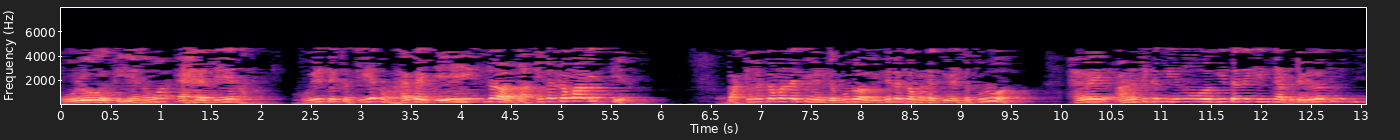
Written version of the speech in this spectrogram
පොළොව තියෙනවා ඇහැ තියෙනවා. ඔය දෙක තියෙනවා. හැබැයි ඒ හින්දා දකින්නකම අනිත්‍යයි දකින්නකම නැති වෙන්න පුළුවන් විඳිනකම නැති වෙන්න පුළුවන්. හැබැයි අර ටික තියෙනවා වගේ තැනකින් අපිට වෙලා තියෙන්නේ.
